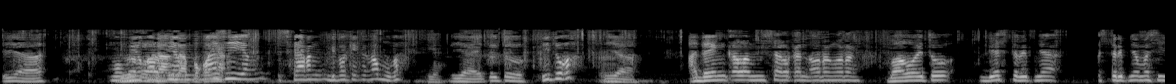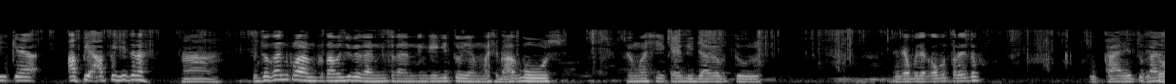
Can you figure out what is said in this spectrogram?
Iya. Keluaran, Karbo yang enggak, pokoknya- masih yang sekarang dipakai ke kamu kah? Iya itu tuh. Itu kah? Iya. Ada yang kalau misalkan orang-orang bawa itu dia stripnya stripnya masih kayak api-api gitu lah. Nah, itu kan keluaran pertama juga kan, itu kan yang kayak gitu yang masih bagus, yang masih kayak dijaga betul. Enggak punya komputer itu. Bukan itu kan Itu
